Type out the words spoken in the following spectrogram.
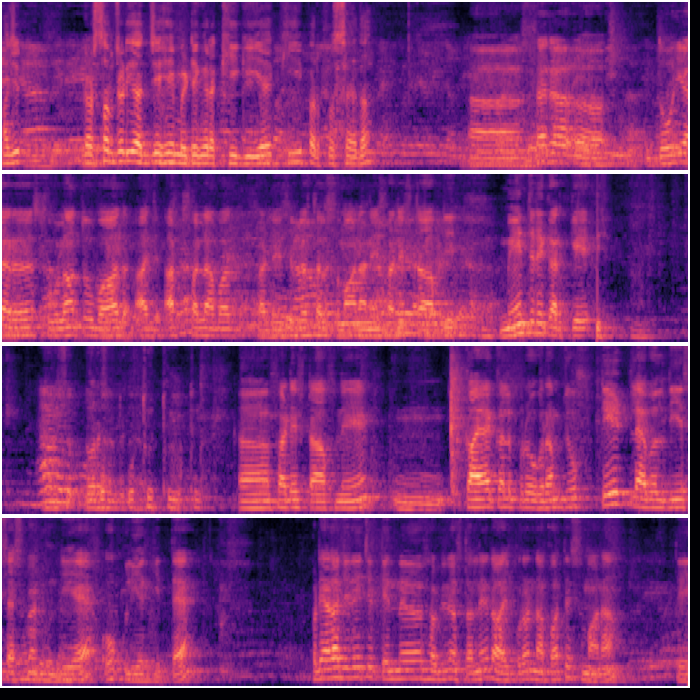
ਹਾਂਜੀ ਡਾਕਟਰ ਸਾਹਿਬ ਜਿਹੜੀ ਅੱਜ ਇਹ ਮੀਟਿੰਗ ਰੱਖੀ ਗਈ ਹੈ ਕੀ ਪਰਪਸ ਹੈ ਇਹਦਾ? ਅਹ ਸਰ ਅਹ 2016 ਤੋਂ ਬਾਅਦ ਅੱਜ 8 ਸਾਲਾਂ ਬਾਅਦ ਸਾਡੇ ਸਿਵਲ ਹਸਪਤਾਲ ਸਮਾਣਾ ਨੇ ਸਾਡੇ ਸਟਾਫ ਦੀ ਮਿਹਨਤ ਦੇ ਕਰਕੇ ਉੱਥੋਂ ਉੱਥੋਂ ਉੱਥੋਂ ਸਾਡੇ ਸਟਾਫ ਨੇ ਅਮ, ਕਾਇਆਕਲ ਪ੍ਰੋਗਰਾਮ ਜੋ ਸਟੇਟ ਲੈਵਲ ਦੀ ਅਸੈਸਮੈਂਟ ਹੁੰਦੀ ਹੈ ਉਹ ਕਲੀਅਰ ਕੀਤਾ ਹੈ। ਪਟਿਆਲਾ ਜ਼ਿਲ੍ਹੇ 'ਚ ਤਿੰਨ ਸਬ ਡਿਵੀਜ਼ਨ ਹਸਪਤਾਲ ਨੇ ਰਾਜਪੁਰਾ ਨਾਭਾ ਤੇ ਸਮਾਣਾ। ਤੇ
